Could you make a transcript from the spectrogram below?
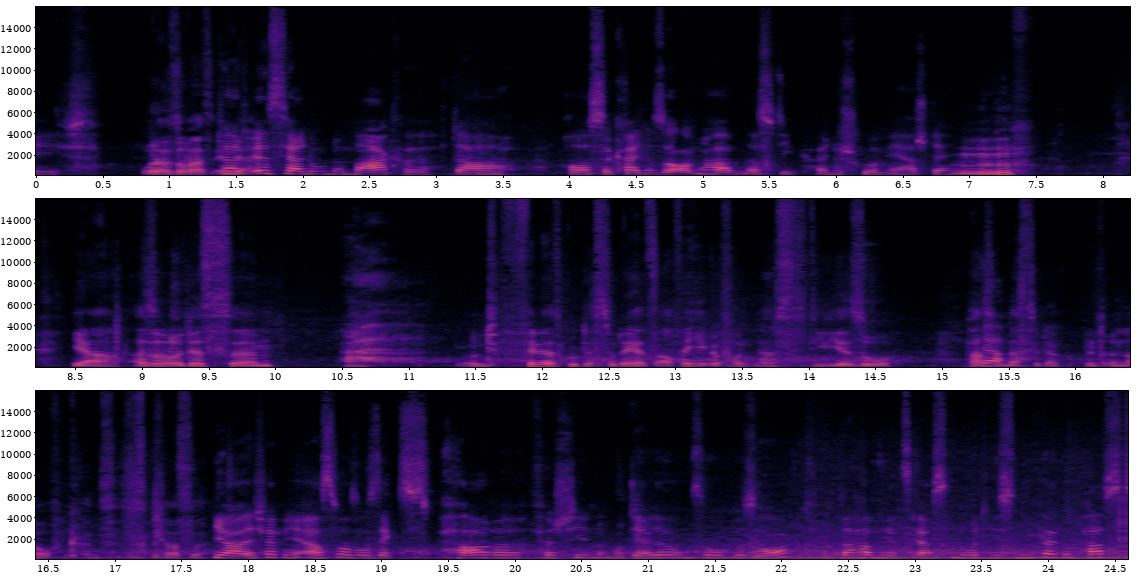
die, Oder sowas in das der. ist ja nun eine Marke. Da brauchst du keine Sorgen haben, dass die keine Schuhe mehr herstellen. Ja, also das. Ähm, und finde es gut, dass du da jetzt auch welche gefunden hast, die dir so passen, Ja. dass du da gut mit drin laufen kannst. Das ist klasse. Ja, ich habe mir erstmal so sechs Paare verschiedene Modelle und so besorgt. Da haben jetzt erst nur die Sneaker gepasst,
